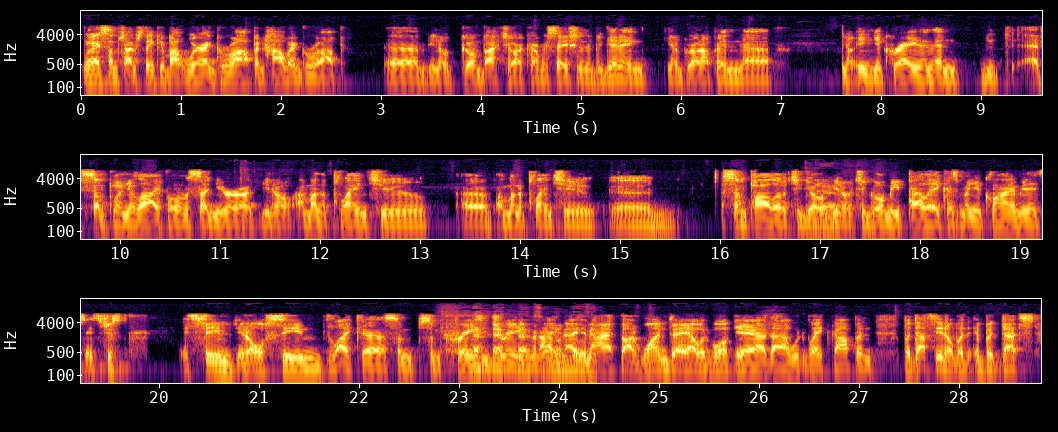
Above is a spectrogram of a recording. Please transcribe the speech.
when I sometimes think about where I grew up and how I grew up. um, you know, going back to our conversation at the beginning, you know, growing up in, uh, you know, in Ukraine, and then at some point in your life, all of a sudden you're, uh, you know, I'm on the plane to, uh, I'm on a plane to uh, Sao Paulo to go, yeah. you know, to go meet Pele because Manuel Klein. I mean, it's it's just it seemed it all seemed like uh, some some crazy dream. And I, and I and I thought one day I would walk yeah that I would wake up and but that's you know but but that's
